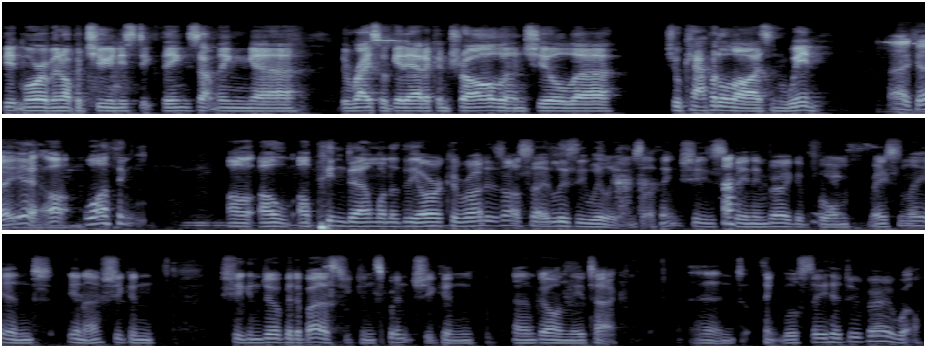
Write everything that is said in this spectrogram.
bit more of an opportunistic thing. Something uh, the race will get out of control and she'll uh, she'll capitalise and win. Okay. Yeah. Well, I think. I'll, I'll I'll pin down one of the Orica riders. I'll say Lizzie Williams. I think she's been in very good form recently, and you know she can she can do a bit of both. She can sprint, she can um, go on the attack, and I think we'll see her do very well.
